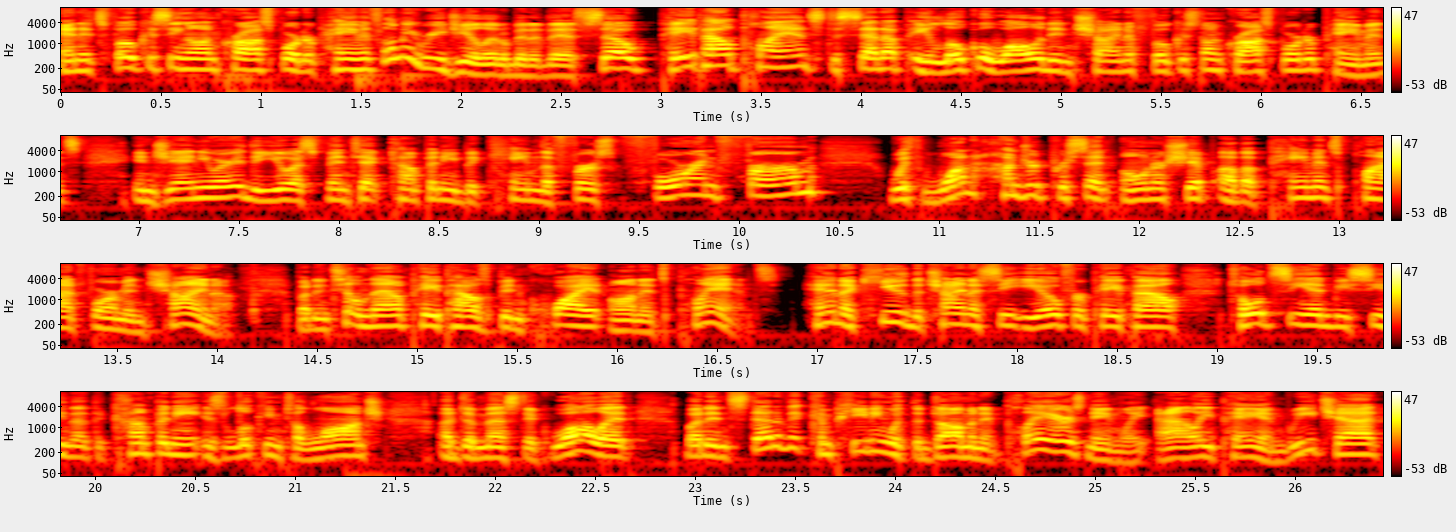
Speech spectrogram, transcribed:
and it's focusing on cross border payments, let me read you a little bit of this. So, PayPal plans to set up a local wallet in China focused on cross border payments. In January, the US fintech company became the first foreign firm with 100% ownership of a payments platform in China. But until now, PayPal's been quiet on its plans. Hannah Qu, the China CEO for PayPal, told CNBC that the company is looking to launch a domestic wallet, but instead of it competing with the dominant players, namely Alipay and WeChat,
